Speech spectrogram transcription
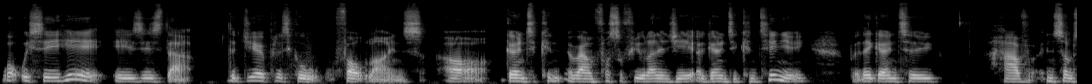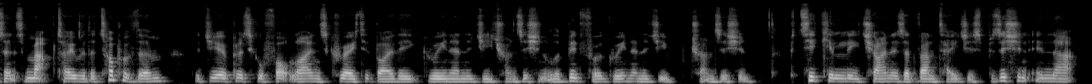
what we see here is is that the geopolitical fault lines are going to con- around fossil fuel energy are going to continue, but they're going to have, in some sense, mapped over the top of them the geopolitical fault lines created by the green energy transition or the bid for a green energy transition, particularly China's advantageous position in that,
